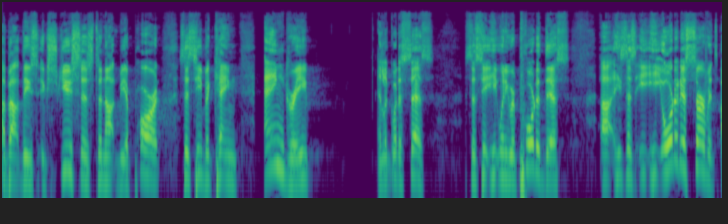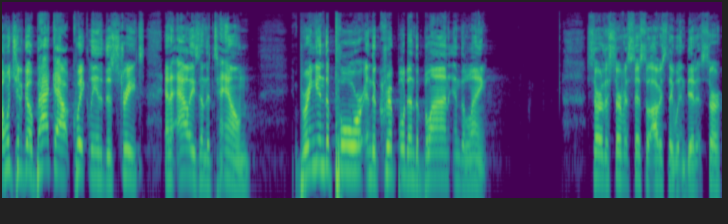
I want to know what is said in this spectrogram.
about these excuses to not be a part. Says he became angry. And look what it says. It says he, he, when he reported this, uh, he says he, he ordered his servants, I want you to go back out quickly into the streets and the alleys in the town, bring in the poor and the crippled and the blind and the lame. Sir, the servant says, so obviously went and did it. Sir,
